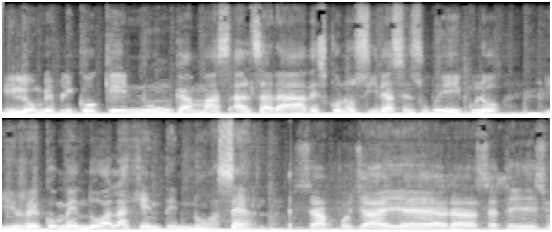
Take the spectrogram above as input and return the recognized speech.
El hombre explicó que nunca más alzará a desconocidas en su vehículo y recomendó a la gente no hacerlo. Se apoya y ahora se te dice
